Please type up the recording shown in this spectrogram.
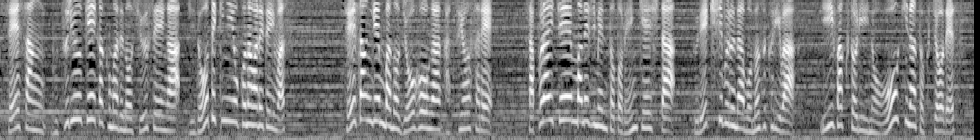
生産物流計画までの修正が自動的に行われています。生産現場の情報が活用されサプライチェーンマネジメントと連携したフレキシブルなものづくりは e ファクトリーの大きな特徴です。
